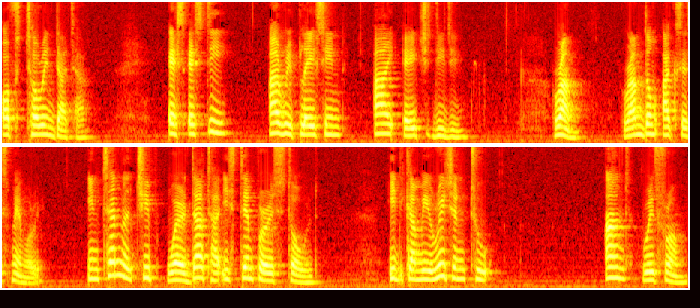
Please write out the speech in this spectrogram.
of storing data. SSD are replacing IHDD. RAM, random access memory internal chip where data is temporarily stored. It can be written to and read from.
